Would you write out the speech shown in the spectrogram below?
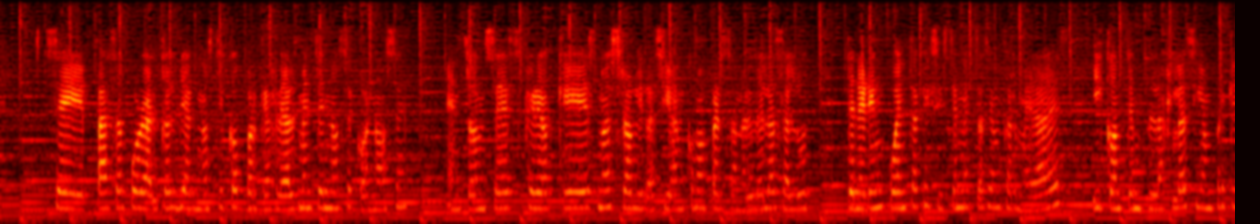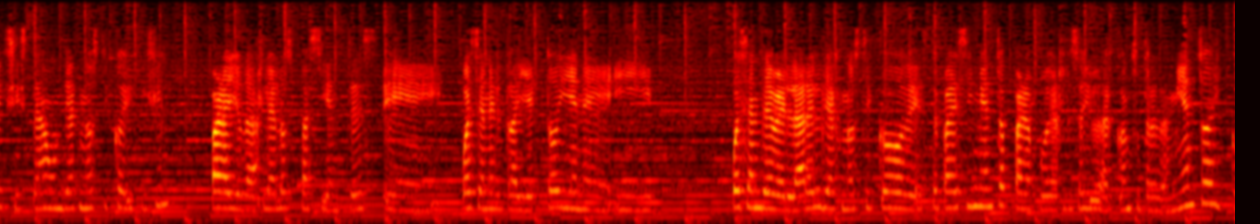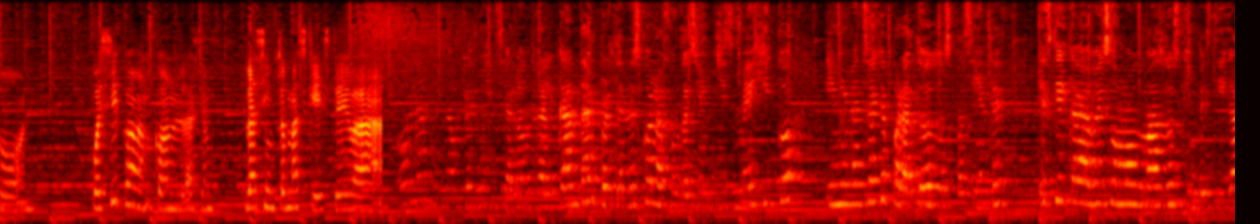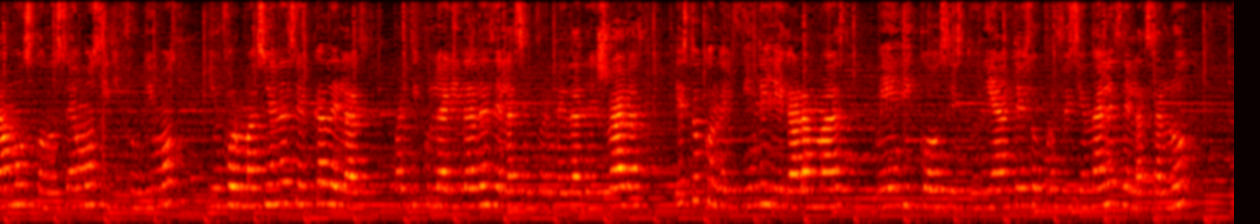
se pasa por alto el diagnóstico porque realmente no se conoce. Entonces creo que es nuestra obligación como personal de la salud tener en cuenta que existen estas enfermedades y contemplarlas siempre que exista un diagnóstico difícil para ayudarle a los pacientes eh, pues en el trayecto y en, eh, y pues en develar el diagnóstico de este padecimiento para poderles ayudar con su tratamiento y con pues sí con, con las, los síntomas que este va Alondra Alcántar, pertenezco a la Fundación GIS México y mi mensaje para todos los pacientes es que cada vez somos más los que investigamos, conocemos y difundimos información acerca de las particularidades de las enfermedades raras, esto con el fin de llegar a más médicos, estudiantes o profesionales de la salud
